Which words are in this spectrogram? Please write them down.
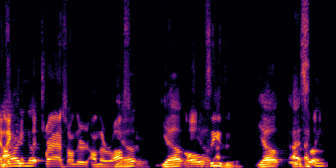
and they kept know- that trash on their on their roster yep, the whole yep. season. Yep. I, I think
